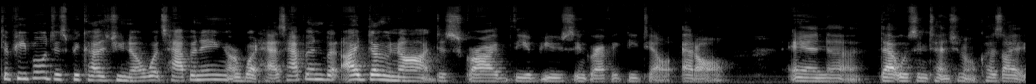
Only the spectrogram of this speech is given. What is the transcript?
to people just because you know what's happening or what has happened, but I do not describe the abuse in graphic detail at all. And uh, that was intentional because I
